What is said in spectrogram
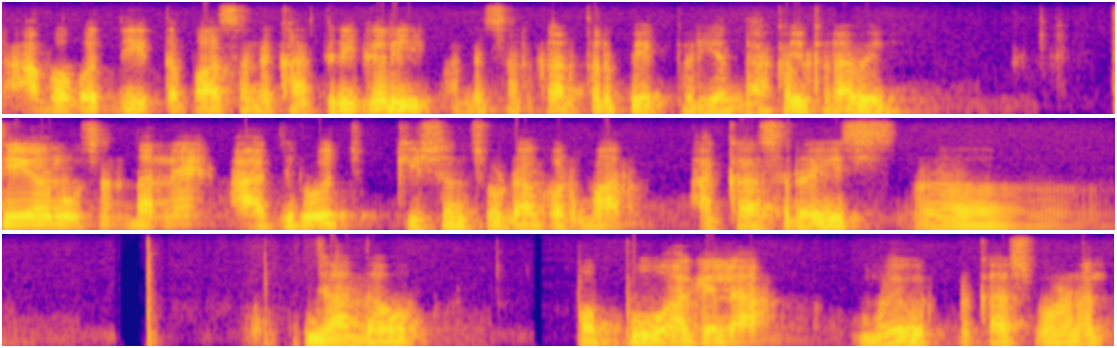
આ બાબતની તપાસ અને ખાતરી કરી અને સરકાર તરફે એક ફરિયાદ દાખલ કરાવી તે અનુસંધાને આજરોજ કિશન સોડા પરમાર આકાશ અ, જાદવ પપ્પુ વાઘેલા મયુર પ્રકાશ વાણંદ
